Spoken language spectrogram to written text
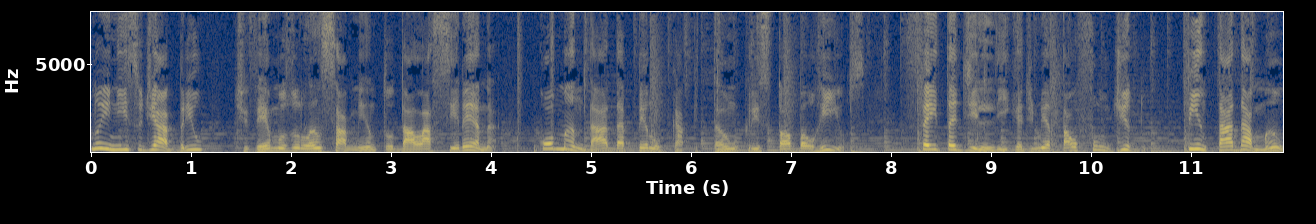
no início de abril tivemos o lançamento da La Sirena, comandada pelo capitão Cristóbal Rios, feita de liga de metal fundido, pintada à mão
